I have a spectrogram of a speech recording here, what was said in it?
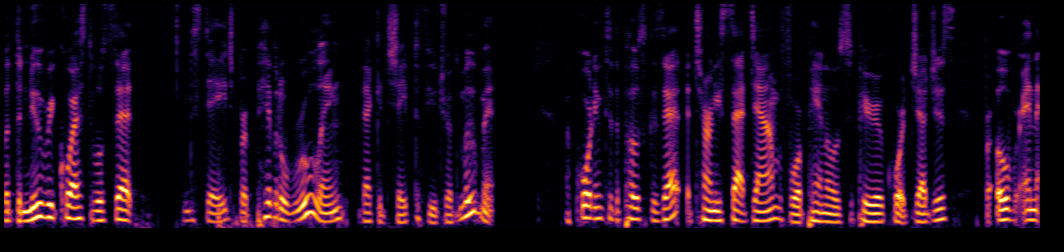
but the new request will set the stage for a pivotal ruling that could shape the future of the movement. According to the Post Gazette, attorneys sat down before a panel of Superior Court judges for over an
